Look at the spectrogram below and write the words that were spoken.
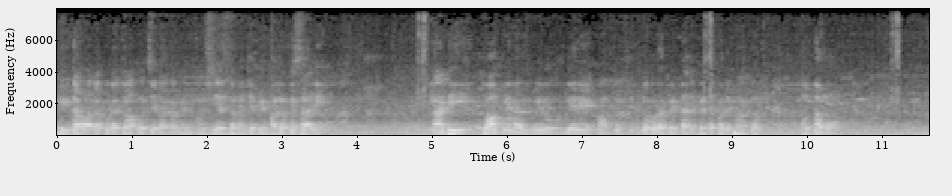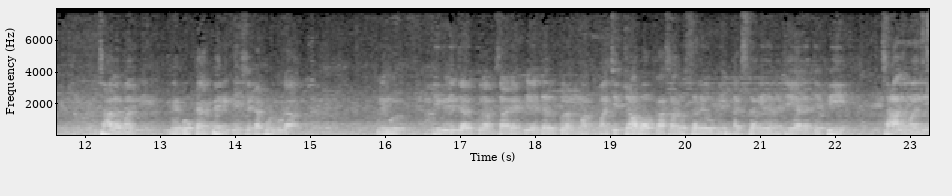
మిగతా వాళ్ళకు కూడా జాబ్ వచ్చేలాగా మేము కృషి చేస్తామని చెప్పి మరొకసారి ఇట్లాంటి జాబ్ మీద మీరు వేరే కాన్స్టిట్యూన్సీలో కూడా పెట్టాలి. పెద్దపల్లి ప్రాంతం మొత్తము చాలామంది మేము క్యాంపెయినింగ్ చేసేటప్పుడు కూడా మేము డిగ్రీలు చదువుకున్నాం సార్ ఎంబీఏ చదువుకున్నాం మాకు మంచి జాబ్ అవకాశాలు వస్తలేవు మీరు ఖచ్చితంగా ఏదైనా చేయాలని చెప్పి చాలామంది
